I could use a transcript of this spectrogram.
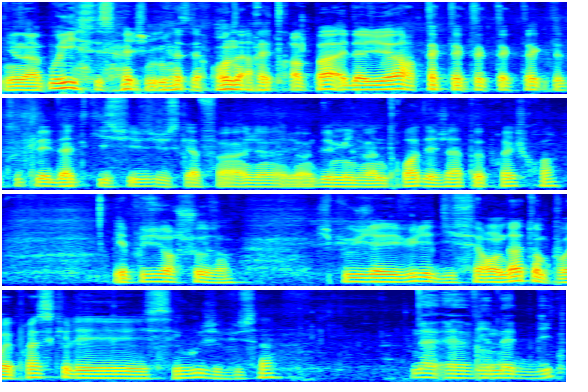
Il y en a. Oui, c'est ça, j'aime bien. On n'arrêtera pas. D'ailleurs, tac, tac, tac, tac, tac, a toutes les dates qui suivent jusqu'à fin 2023 déjà à peu près, je crois. Il y a plusieurs choses. Hein. Je sais plus où j'avais vu les différentes dates. On pourrait presque les. C'est où j'ai vu ça? Elles viennent d'être dites.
